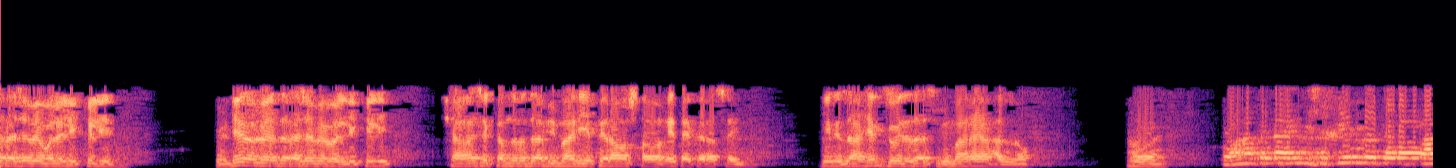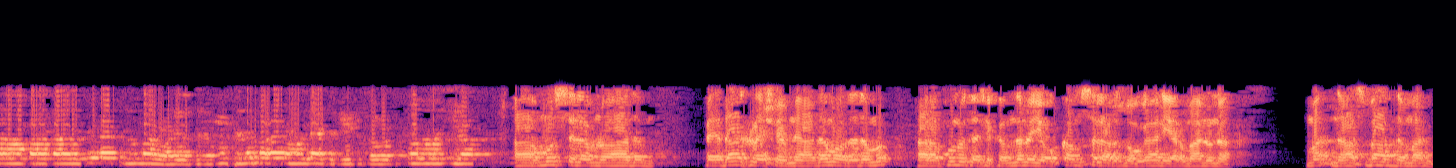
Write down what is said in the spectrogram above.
درجه به ول لیکلی نو ډیر لوی درجه به ول لیکلی چې هغه څه کمونو دا بیماری پیراوسته هغه ته پیرا صحیح نه ظاهر کې داسې بیماری حل نو وعن عبد الله بن شقيق رضي الله تعالى عنه قال قال رسول الله صلى الله عليه وسلم مسلم انا ولا تجيت توسطنا وليا مسلم نو آدم پیدا کړ شو ابن آدم او ددم طرفونو ته چې کمندنو یو کم سل ارزوګانی ارمانونه من اسباب د مرګ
